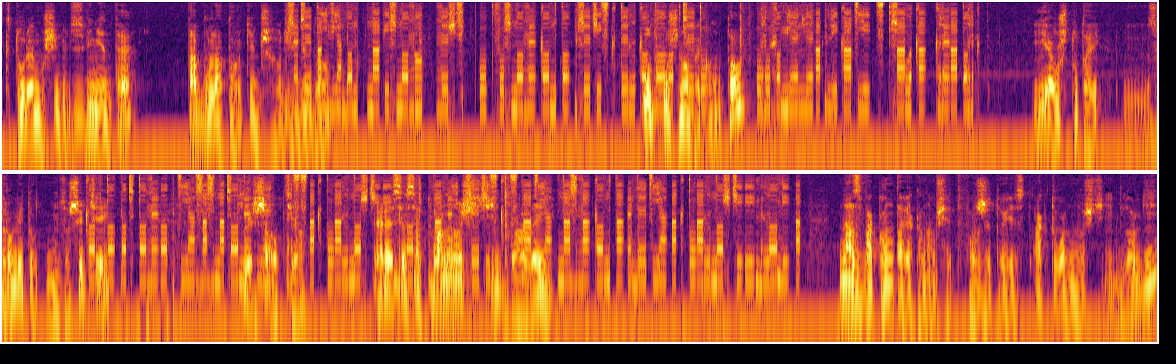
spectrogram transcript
które musi być zwinięte, tabulatorkiem przechodzimy do. Napisz nową. Wyjść. Utwórz nowe konto. Przycisk tylko utwórz nowe konto. Uruchomienie aplikacji. Strzałka. Kreator. I ja już tutaj y, zrobię to nieco szybciej. Pierwsza opcja. RSS i aktualności, przycisk dalej. Nazwa konta, i jaka nam się tworzy, to jest aktualności i blogi.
